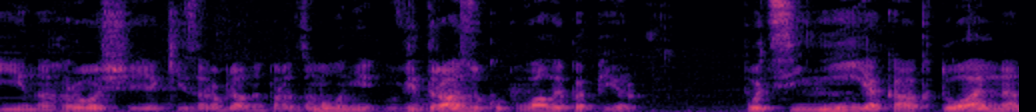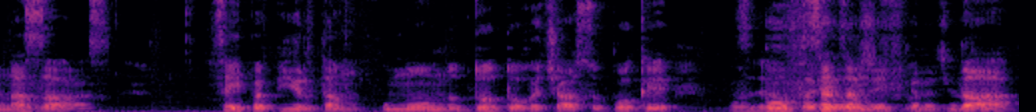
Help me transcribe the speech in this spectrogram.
І на гроші, які заробляли на передзамовленні, відразу купували папір по ціні, яка актуальна на зараз. Цей папір там умовно до того часу, поки В все там, лежить, коротше. да,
